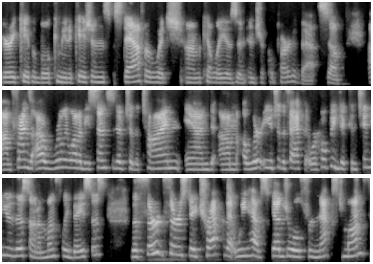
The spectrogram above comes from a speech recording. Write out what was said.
very capable communications staff, of which um, Kelly is an integral part of that. So um, friends, I really want to be sensitive to the time and um, alert you to the fact that we're hoping to continue this on a monthly basis. The third Thursday trek that we have scheduled for next month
